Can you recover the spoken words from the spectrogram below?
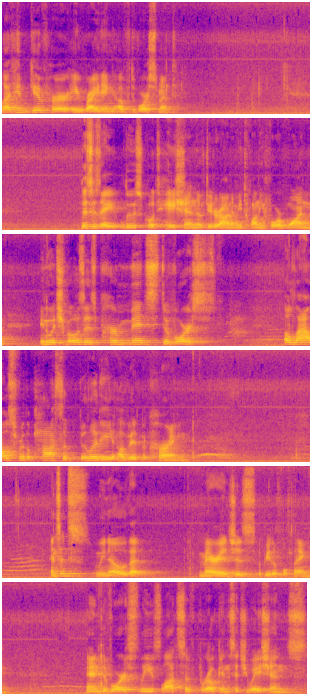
let him give her a writing of divorcement. This is a loose quotation of Deuteronomy 24 1, in which Moses permits divorce, allows for the possibility of it occurring. And since we know that marriage is a beautiful thing, and divorce leaves lots of broken situations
